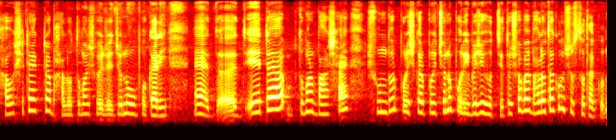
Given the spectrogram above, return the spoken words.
খাও, সেটা একটা ভালো তোমার শরীরের জন্য উপকারী। এটা তোমার বাসায় সুন্দর, পরিষ্কার, পরিচ্ছন্ন পরিবেশে হচ্ছে। তো সবাই ভালো থাকুন, সুস্থ থাকুন।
